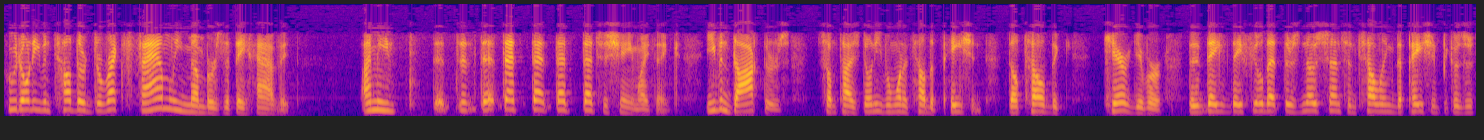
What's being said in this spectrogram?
who don't even tell their direct family members that they have it. I mean, that that that that, that that's a shame. I think even doctors sometimes don't even want to tell the patient. They'll tell the caregiver. They they, they feel that there's no sense in telling the patient because there's,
